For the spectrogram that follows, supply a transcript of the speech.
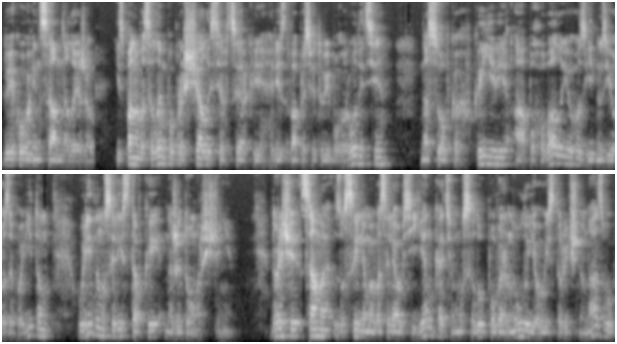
до якого він сам належав. Із паном Василем попрощалися в церкві Різдва Пресвятої Богородиці на Совках в Києві, а поховали його згідно з його заповітом у рідному селі Ставки на Житомирщині. До речі, саме зусиллями Василя Овсієнка цьому селу повернули його історичну назву,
